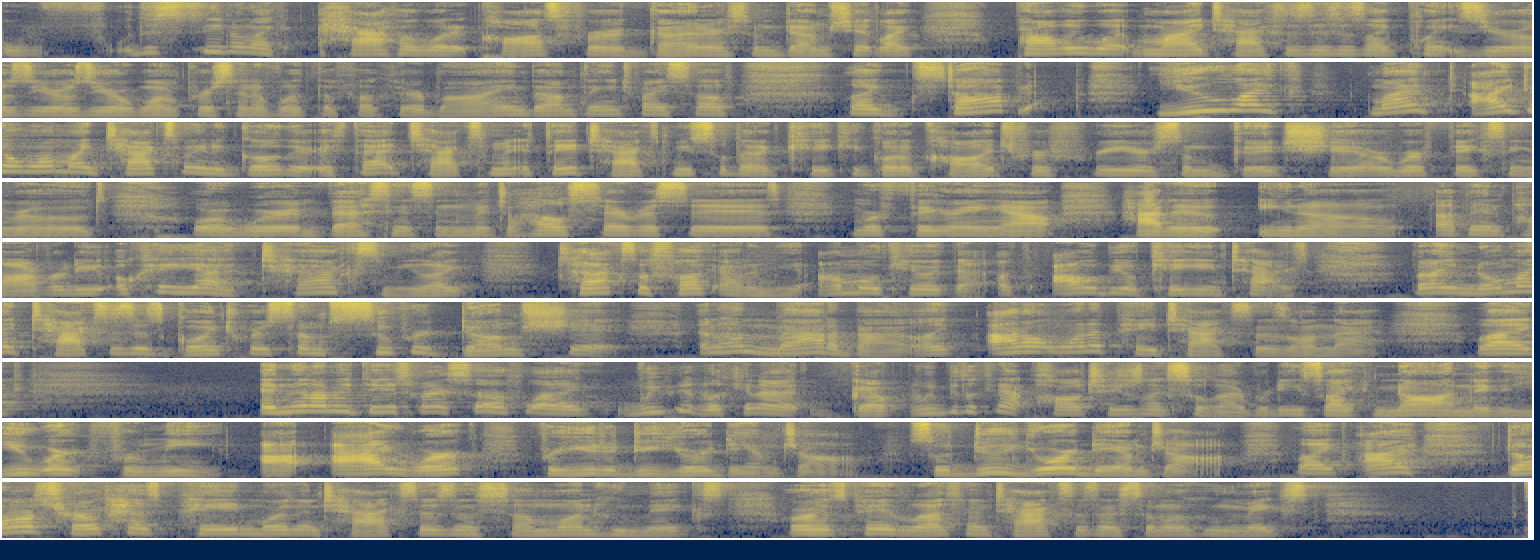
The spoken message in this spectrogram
this is even like half of what it costs for a gun or some dumb shit. Like probably what my taxes is is like point zero zero zero one percent of what the fuck they're buying. But I'm thinking to myself, like stop. You like my I don't want my tax money to go there. If that tax money, if they tax me so that a kid could go to college for free or some good shit, or we're fixing roads, or we're investing in mental health services, we're figuring out how to, you know, up in poverty. Okay, yeah, tax me. Like tax the fuck out of me. I'm okay with that. Like I will be okay getting taxed. But I know my taxes is going towards some super dumb shit. And I'm mad about it. Like I don't want to pay taxes on that. Like and then I'll be thinking to myself, like, we be looking at gov- we be looking at politicians like celebrities, like, nah, nigga, you work for me. I, I work for you to do your damn job. So do your damn job. Like, I Donald Trump has paid more than taxes than someone who makes, or has paid less than taxes than someone who makes,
